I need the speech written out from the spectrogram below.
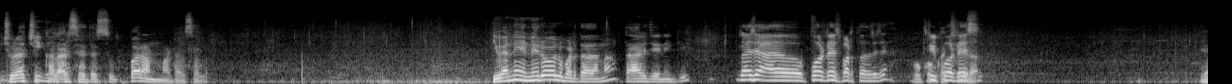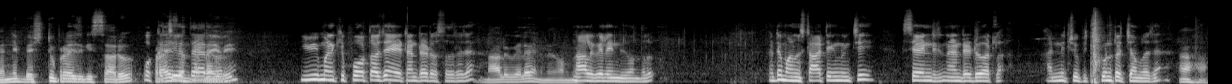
చూడొచ్చు కలర్స్ అయితే సూపర్ అన్నమాట అసలు. ఇవన్నీ ఎన్ని రోజులు పడుతుంది అన్న తయారు చేయడానికి రాజా ఫోర్ డేస్ పడుతుంది రాజా. Three four days. ఇవన్నీ బెస్ట్ ప్రైస్కి ఇస్తారు. ప్రైస్ ఎంత ఇవి? ఇవి మనకి ఫోర్ థౌజండ్ ఎయిట్ హండ్రెడ్ వస్తుంది రాజా. నాలుగు వేల ఎనిమిది వందలు. నాలుగు వేల ఎనిమిది వందలు. అంటే మనం స్టార్టింగ్ నుంచి సెవెంటీన్ హండ్రెడ్ అట్లా అన్నీ చూపించుకుంటూ వచ్చాం రాజా. ఆహా.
